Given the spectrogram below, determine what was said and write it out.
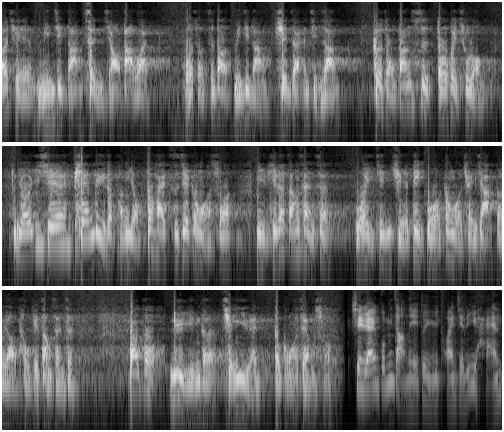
而且，民进党阵脚大乱，我所知道，民进党现在很紧张，各种方式都会出笼。有一些偏绿的朋友都还直接跟我说：“你提的张善政。”我已经决定，我跟我全家都要投给张善政，包括绿营的前议员都跟我这样说。显然，国民党内对于团结的意涵，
